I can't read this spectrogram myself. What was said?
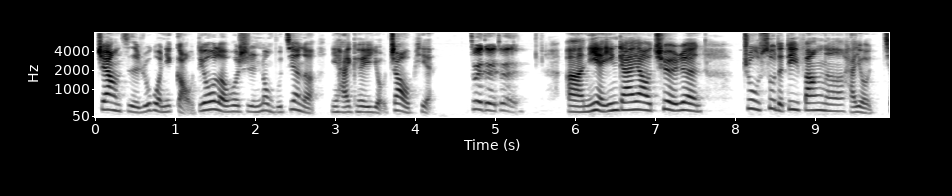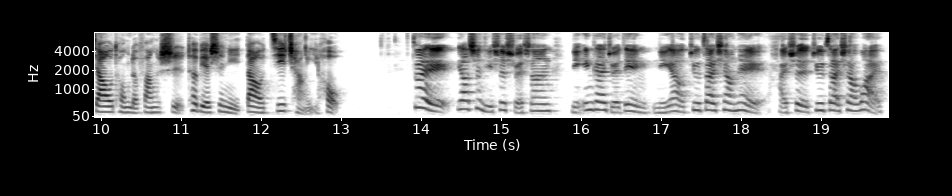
这样子如果你搞丢了或是弄不见了，你还可以有照片。对对对。啊、呃，你也应该要确认住宿的地方呢，还有交通的方式，特别是你到机场以后。对，要是你是学生，你应该决定你要住在校内还是住在校外。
